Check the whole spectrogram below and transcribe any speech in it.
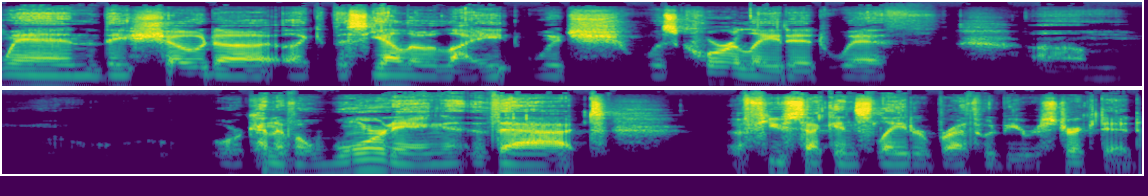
when they showed uh, like this yellow light, which was correlated with, um, or kind of a warning that a few seconds later breath would be restricted.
